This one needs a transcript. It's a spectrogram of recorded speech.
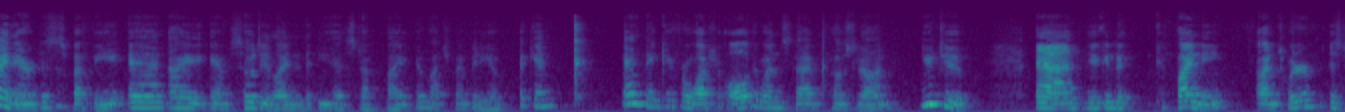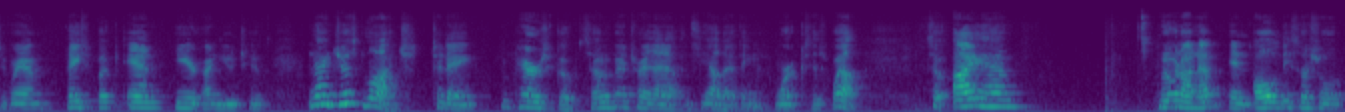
Hi there, this is Buffy, and I am so delighted that you have stopped by and watched my video again. And thank you for watching all the ones that I've posted on YouTube. And you can, can find me on Twitter, Instagram, Facebook, and here on YouTube. And I just launched today the Periscope, so I'm going to try that out and see how that thing works as well. So I have moving on up in all the social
